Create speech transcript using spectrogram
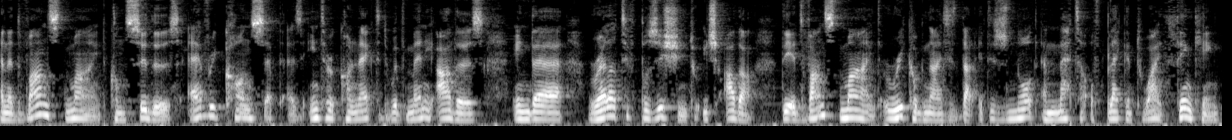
an advanced mind considers every concept as interconnected with many others in their relative position to each other. The advanced mind recognizes that it is not a matter of black and white thinking,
